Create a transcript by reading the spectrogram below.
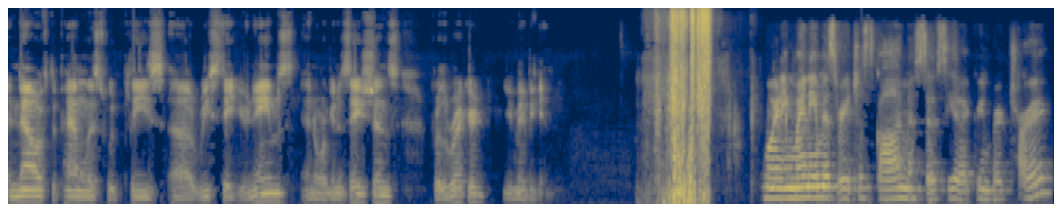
And now if the panelists would please uh, restate your names and organizations for the record, you may begin. Good morning. My name is Rachel Skal. I'm associate at Greenberg Traurig.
